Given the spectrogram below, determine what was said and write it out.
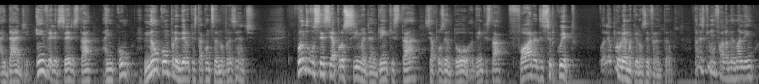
à idade. Envelhecer está a não compreender o que está acontecendo no presente. Quando você se aproxima de alguém que está se aposentou, alguém que está fora de circuito, qual é o problema que nós enfrentamos? Parece que não fala a mesma língua.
